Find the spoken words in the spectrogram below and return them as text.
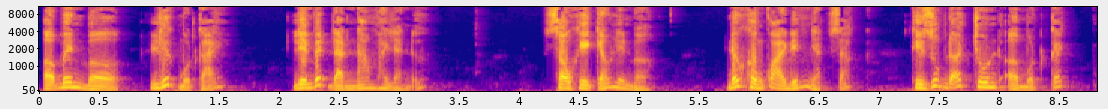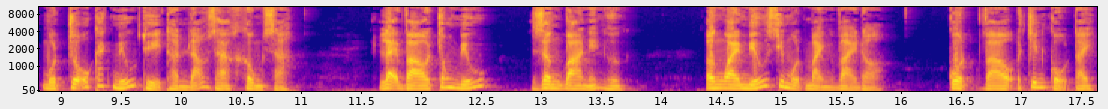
Ở bên bờ liếc một cái liền biết là nam hay là nữ? Sau khi kéo lên bờ, Nếu không có ai đến nhặt xác, Thì giúp đỡ chôn ở một cách, Một chỗ cách miếu thủy thần lão già không xa. Lại vào trong miếu, Dâng ba nén hương. Ở ngoài miếu xin một mảnh vải đỏ, Cột vào trên cổ tay,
